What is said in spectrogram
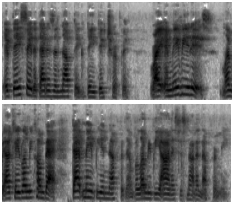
If they say that that is enough, they they they tripping, right? And maybe it is. Let me okay. Let me come back. That may be enough for them, but let me be honest. It's not enough for me,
